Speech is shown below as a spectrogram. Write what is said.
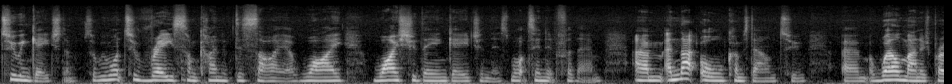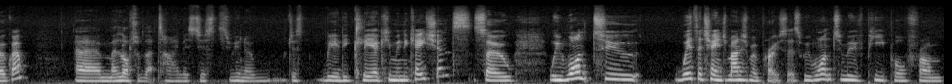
to engage them. So we want to raise some kind of desire. Why why should they engage in this? What's in it for them? Um, and that all comes down to um, a well managed program um, a lot of that time is just you know just really clear communications so we want to with the change management process we want to move people from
